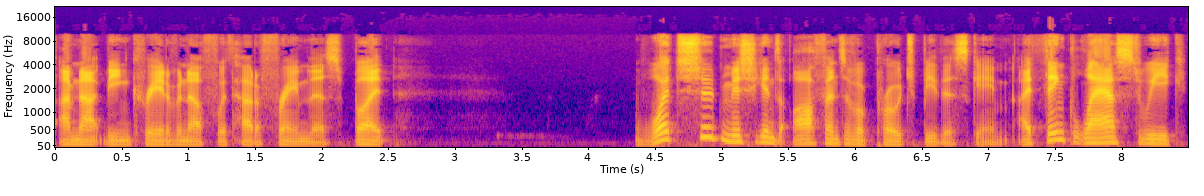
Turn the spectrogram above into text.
I'm not being creative enough with how to frame this, but what should Michigan's offensive approach be this game? I think last week,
